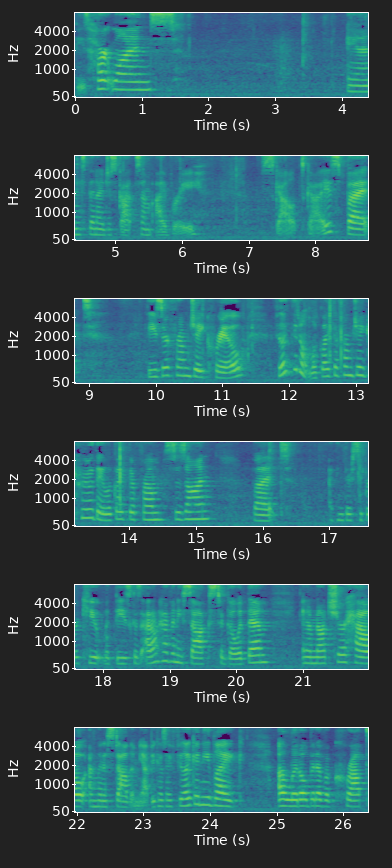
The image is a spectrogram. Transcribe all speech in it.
these heart ones and then I just got some ivory scalloped guys, but these are from J. Crew. I feel like they don't look like they're from J. Crew. They look like they're from Sézane, but I think they're super cute with these because I don't have any socks to go with them and I'm not sure how I'm gonna style them yet because I feel like I need like a little bit of a cropped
